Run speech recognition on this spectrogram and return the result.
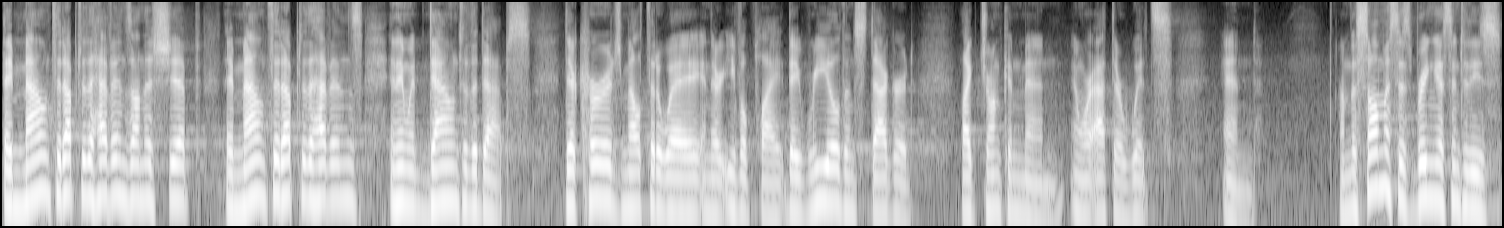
They mounted up to the heavens on this ship, they mounted up to the heavens, and they went down to the depths. Their courage melted away in their evil plight. They reeled and staggered like drunken men and were at their wits' end. Um, the psalmist is bringing us into these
